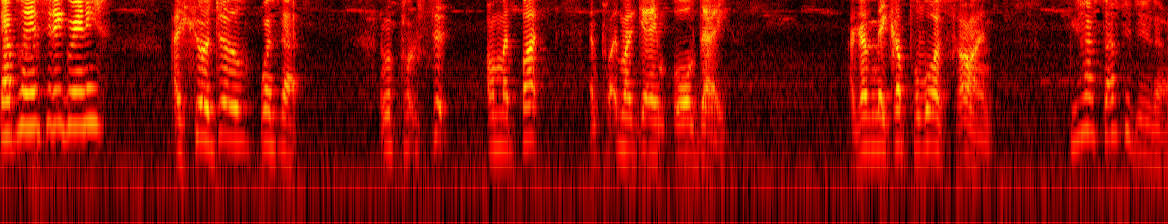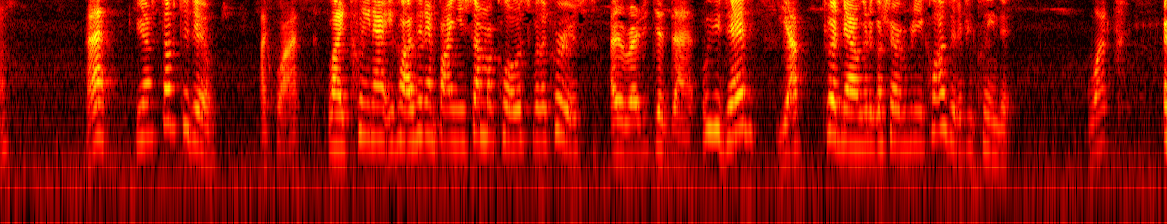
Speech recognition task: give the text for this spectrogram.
Got plans today, Granny? I sure do. What's that? I'm gonna sit on my butt and play my game all day. I gotta make up for lost time. You have stuff to do, though. Huh? You have stuff to do. Like what? Like clean out your closet and find you summer clothes for the cruise. I already did that. Oh, you did? Yep. Good, now I'm going to go show everybody your closet if you cleaned it. What?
